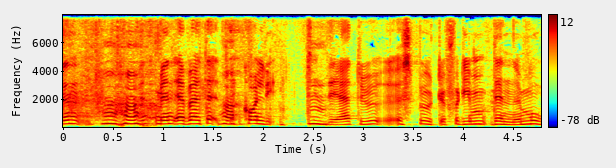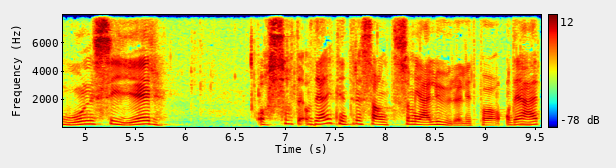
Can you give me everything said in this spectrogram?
Men, men, men jeg bare til det du spurte, fordi denne moren sier også, og Det er litt interessant, som jeg lurer litt på. og det er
